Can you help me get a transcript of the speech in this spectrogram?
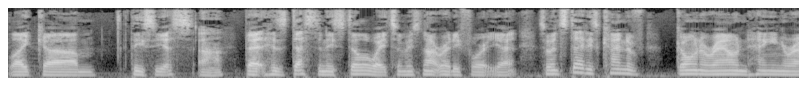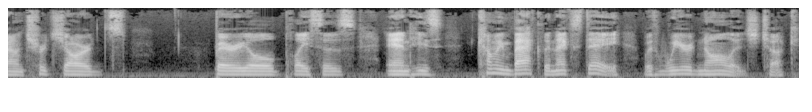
like um, Theseus, Uh huh. That his destiny still awaits him. He's not ready for it yet. So instead, he's kind of going around, hanging around churchyards, burial places, and he's coming back the next day with weird knowledge, Chuck.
